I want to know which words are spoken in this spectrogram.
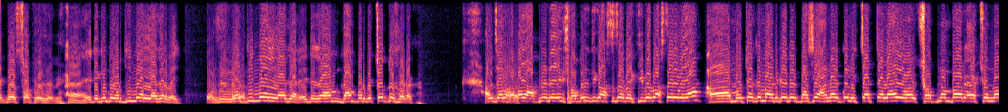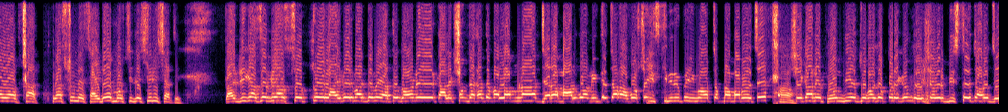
একবার সফট হয়ে যাবে। হ্যাঁ এটা কিন্তু অরিজিনাল লেদার ভাই। অরিজিনাল অরিজিনাল লেদার এটার দাম দাম পড়বে 1400 টাকা। আচ্ছা ভাই আপনার এই শপের দিকে আসতে চাই ভাই কীভাবে আসতে হবে ভাইয়া? হ্যাঁ মোচাকে মার্কেটের পাশে আনারকলি চারতলায় ও শপ নাম্বার একশো নয় অফ সাত ওয়াশরুমের সাইডে মসজিদের সিঁড়ির সাথে। তাই ঠিক আছে বিয়াস ছোট্ট লাইভের মাধ্যমে এত ধরনের কালেকশন দেখাতে পারলাম না। যারা মালগুলো নিতে চান অবশ্যই স্ক্রিনের উপরে ইমো হোয়াটসঅ্যাপ নাম্বার রয়েছে। হ্যাঁ। সেখানে ফোন দিয়ে যোগাযোগ করে কিন্তু এইসবের বিস্তারিত আরও যে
